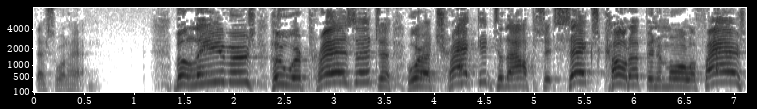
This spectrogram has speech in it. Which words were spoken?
That's what happened. Believers who were present uh, were attracted to the opposite sex, caught up in immoral affairs,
